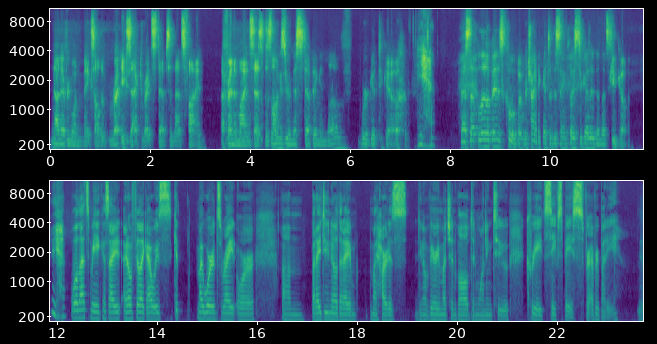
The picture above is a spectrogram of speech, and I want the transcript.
not everyone makes all the right, exact right steps, and that's fine. A friend of mine says, as long as you're misstepping in love, we're good to go. Yeah. Mess up a little bit is cool, but we're trying to get to the same place together, then let's keep going. Yeah. Well, that's me because I, I don't feel like I always get my words right or, um, but I do know that I am, my heart is, you know, very much involved in wanting to create safe space for everybody. Yeah.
